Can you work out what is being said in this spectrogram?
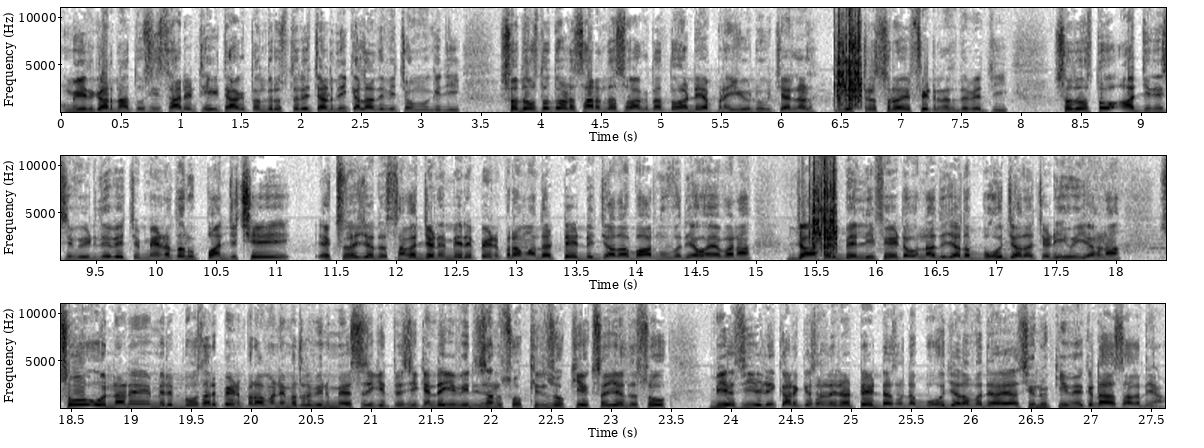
ਉਮੀਦ ਕਰਦਾ ਤੁਸੀਂ ਸਾਰੇ ਠੀਕ ਠਾਕ ਤੰਦਰੁਸਤ ਤੇ ਚੜ੍ਹਦੀ ਕਲਾ ਦੇ ਵਿੱਚ ਹੋਵੋਗੇ ਜੀ। ਸੋ ਦੋਸਤੋ ਤੁਹਾਡਾ ਸਾਰਿਆਂ ਦਾ ਸਵਾਗਤ ਹੈ ਤੁਹਾਡੇ ਆਪਣੇ YouTube channel mister Saroye fitness ਦੇ ਵਿੱਚ ਜੀ। ਸੋ ਦੋਸਤੋ ਅੱਜ ਦੀ ਇਸ ਵੀਡੀਓ ਦੇ ਵਿੱਚ ਮੈਂ ਨਾ ਤੁਹਾਨੂੰ 5-6 ਐਕਸਰਸਾਈਜ਼ਾਂ ਦੱਸਾਂਗਾ, ਜਿਹੜੇ ਮੇਰੇ ਭੈਣ ਭਰਾਵਾਂ ਦਾ ਢਿੱਡ ਜ਼ਿਆਦਾ ਬਾਹਰ ਨੂੰ ਵਧਿਆ ਹੋਇਆ ਵਾ ਨਾ, ਜਾਂ ਫਿਰ ਬੈਲੀ ਫੇਟ, ਉਹਨਾਂ ਦੇ ਜ਼ਿਆਦਾ, ਬਹੁਤ ਜ਼ਿਆਦਾ ਚੜੀ ਹੋਈ ਆ, ਹਨਾ? ਸੋ ਉਹਨਾਂ ਨੇ ਮੇਰੇ ਬਹੁਤ ਸਾਰੇ ਭੈਣ ਭਰਾਵਾਂ ਨੇ ਮਤਲਬ ਇਹਨੂੰ ਮੈਸੇਜ ਕੀਤੇ ਸੀ। ਕਹਿੰਦੇ ਕਿ ਵੀਰ ਜੀ ਸਾਨੂੰ ਸੌਖੀ ਤੋਂ ਸੌਖੀ ਐਕਸਰਸਾਈਜ਼ ਦੱਸੋ ਵੀ ਅਸੀਂ ਜਿਹੜੀ ਕਰਕੇ ਸਾਡਾ ਜਿਹੜਾ ਢਿੱਡ ਆ ਸਾਡਾ ਬਹੁਤ ਜ਼ਿਆਦਾ ਵਧਿਆ ਹੋਇਆ, ਅਸੀਂ ਉਹਨੂੰ ਕਿਵੇਂ ਘਟਾ ਸਕਦੇ ਹਾਂ?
